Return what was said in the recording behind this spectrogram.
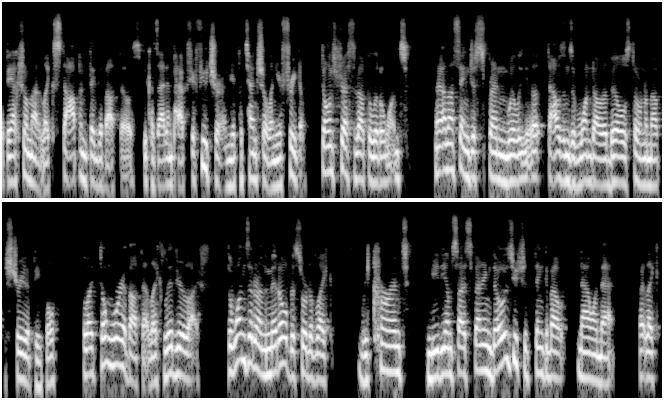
but the actual amount. Like stop and think about those because that impacts your future and your potential and your freedom. Don't stress about the little ones. I'm not saying just spend willing, uh, thousands of one dollar bills, throwing them out the street at people, but like don't worry about that. Like live your life the ones that are in the middle, the sort of like recurrent medium sized spending, those you should think about now and then. Right? Like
